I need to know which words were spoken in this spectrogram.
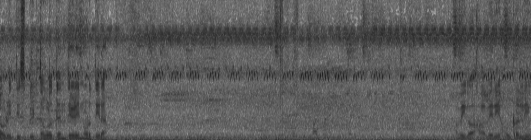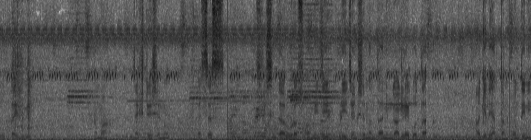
ಯಾವ ರೀತಿ ಸ್ಪೀಡ್ ತಗೊಳುತ್ತೆ ಅಂತೇಳಿ ನೋಡ್ತೀರಾ? ನಾವೀಗ ಹಾವೇರಿ ಔಟ್ರಲ್ಲಿ ಹೋಗ್ತಾ ಇದ್ದೀವಿ. ನಮ್ಮ next station S S Shri Siddharoodha Swamiji Hubli junction ಅಂತ ನಿಮ್ಗಾಗಲೇ ಗೊತ್ತಾ. ಆಗಿದೆ ಅಂತ ಅನ್ಕೊತೀನಿ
